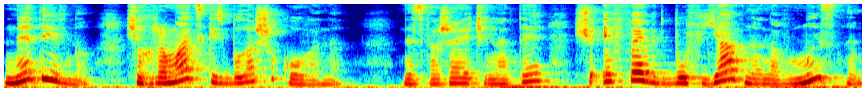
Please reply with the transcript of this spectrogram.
Не дивно, що громадськість була шокована. Незважаючи на те, що ефект був явно навмисним,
